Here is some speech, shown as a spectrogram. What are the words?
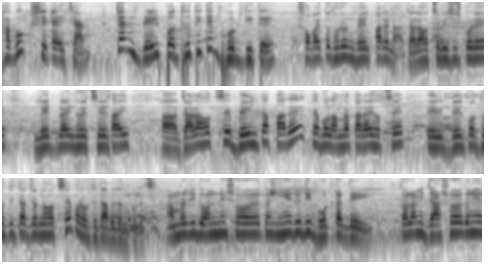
ভাবুক সেটাই চান। চান ব্রেল পদ্ধতিতে ভোট দিতে। সবাই তো ধরুন ব্রেল পারে না যারা হচ্ছে বিশেষ করে লেট ব্লাইন্ড হয়েছে তাই যারা হচ্ছে ব্রেইলটা পারে কেবল আমরা তারাই হচ্ছে এই ব্রেল পদ্ধতিটার জন্য হচ্ছে পরবর্তীতে আবেদন করেছি। আমরা যদি অন্যের সহায়তা নিয়ে যদি ভোটটা দেই তাহলে আমি যা সহায়তা নিয়ে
